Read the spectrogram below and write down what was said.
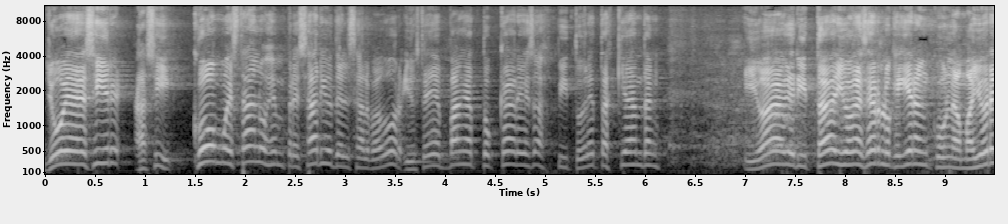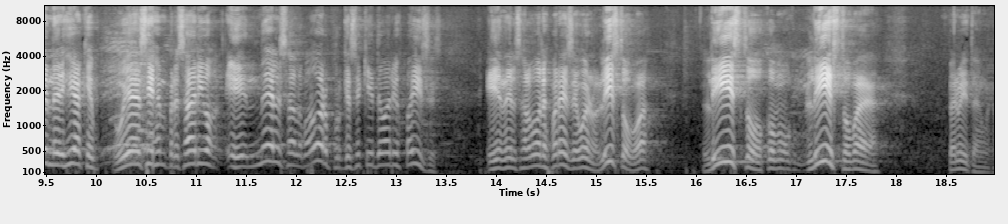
yo voy a decir así, ¿cómo están los empresarios del Salvador? Y ustedes van a tocar esas pitoretas que andan y van a gritar y van a hacer lo que quieran con la mayor energía que voy a decir empresarios en El Salvador, porque sé que es de varios países. En El Salvador les parece, bueno, listo, va. Listo, como listo, va. Permítanme.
